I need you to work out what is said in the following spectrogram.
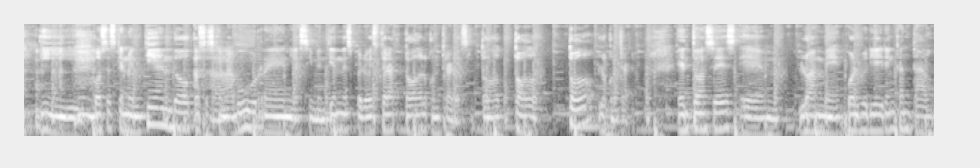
y cosas que no entiendo, cosas que me Ajá. aburren y así, ¿me entiendes? Pero esto era todo lo contrario, así, todo, todo, todo lo contrario. Entonces, em, lo amé, volvería a ir encantado.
